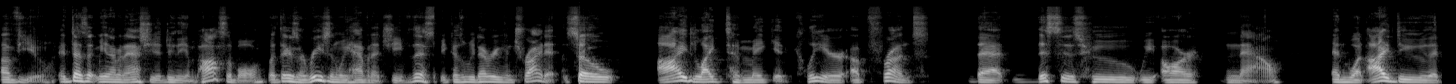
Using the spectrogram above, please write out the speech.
of you. It doesn't mean I'm going to ask you to do the impossible, but there's a reason we haven't achieved this because we never even tried it. So I'd like to make it clear up front that this is who we are now. And what I do that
